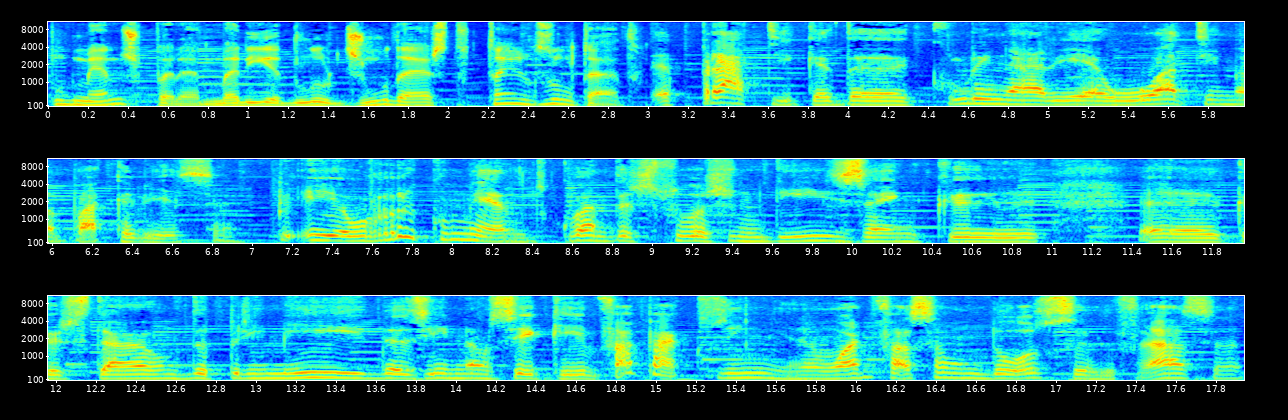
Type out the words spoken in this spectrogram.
Pelo menos para Maria de Lourdes Modesto tem resultado. A prática da culinária é ótima para a cabeça. Eu recomendo quando as pessoas me dizem que, uh, que estão deprimidas e não sei o quê, vá para a cozinha, olha, faça um doce, faça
